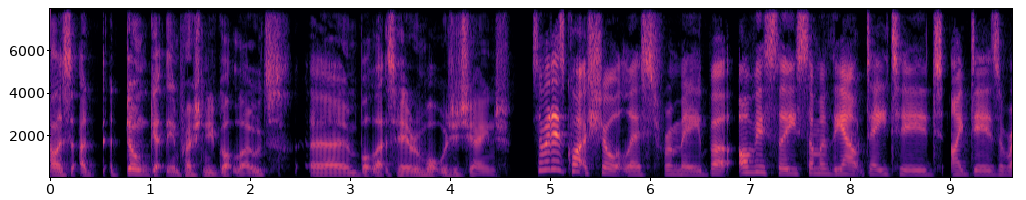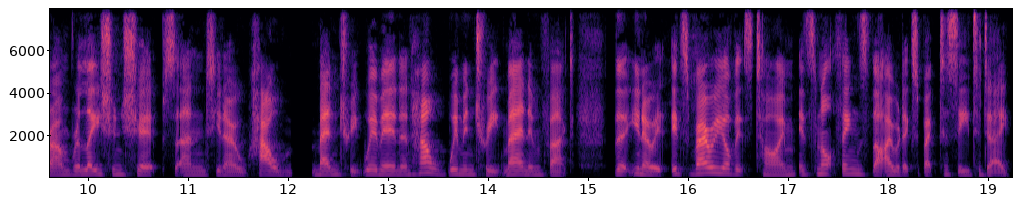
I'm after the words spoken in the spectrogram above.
Alice, I, I don't get the impression you've got loads, um, but let's hear them. What would you change? So it is quite a short list from me, but obviously some of the outdated ideas around relationships and, you know, how men treat women and how women treat men, in fact, that, you know, it, it's very of its time. It's not things that I would expect to see today.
